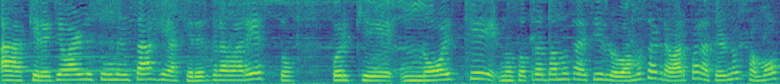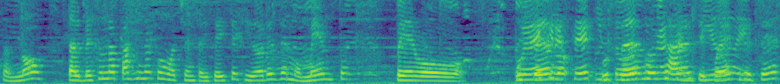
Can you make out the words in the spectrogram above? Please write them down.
a querer llevarles un mensaje, a querer grabar esto, porque no es que nosotras vamos a decir, lo vamos a grabar para hacernos famosas, no, tal vez una página con 86 seguidores de momento, pero Puede ustedes no- crecer y ustedes todo no saben si puede de- crecer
